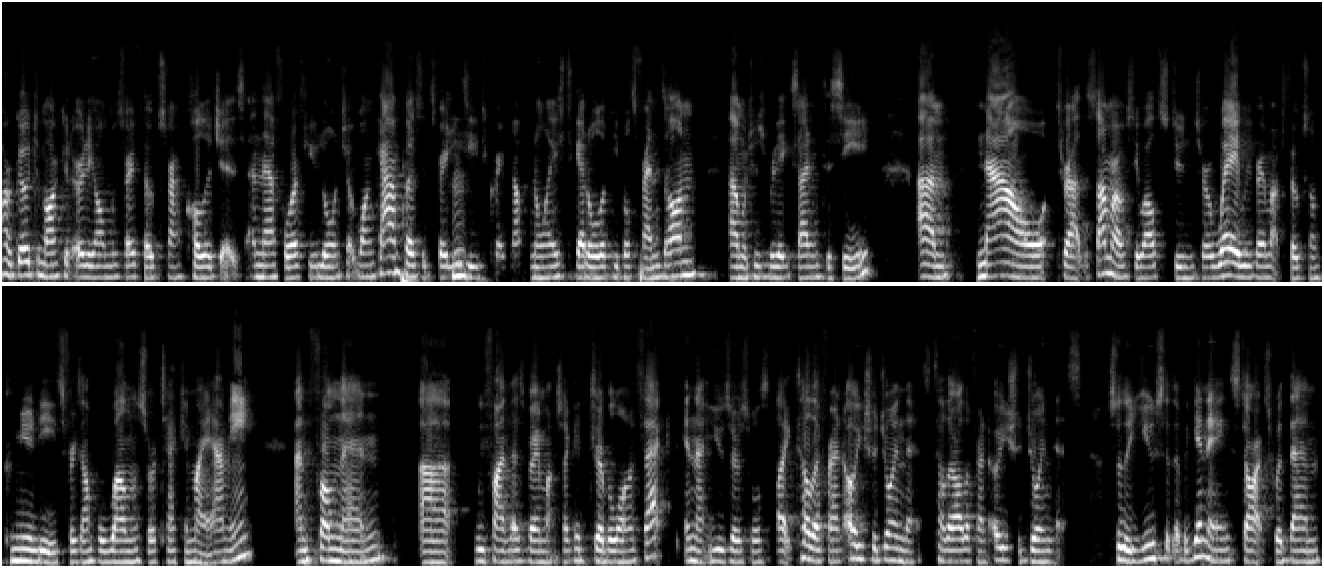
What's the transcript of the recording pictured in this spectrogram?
our go to market early on was very focused around colleges and therefore if you launch at one campus it's very mm. easy to create enough noise to get all the people's friends on um, which was really exciting to see. Um, now throughout the summer obviously while students are away we very much focus on communities for example wellness or tech in miami. And from then uh, we find there's very much like a dribble on effect in that users will like tell their friend, oh, you should join this, tell their other friend, oh, you should join this. So the use at the beginning starts with them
